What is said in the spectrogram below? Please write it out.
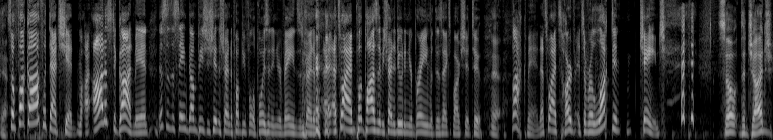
yeah. So fuck off with that shit. Honest to God, man, this is the same dumb piece of shit that's trying to pump you full of poison in your veins. Is trying to. I- that's why I put positive. He's trying to do it in your brain with this Xbox shit too. Yeah. Fuck, man. That's why it's hard. It's a reluctant change. So the judge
